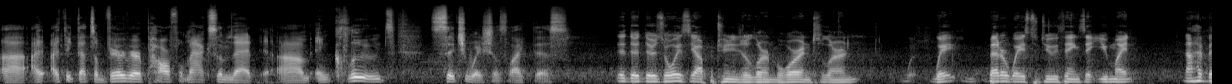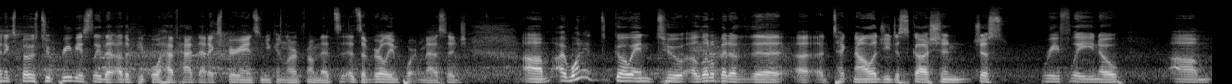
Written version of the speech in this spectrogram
uh, I, I, think that's a very, very powerful maxim that um, includes situations like this. There's always the opportunity to learn more and to learn way, better ways to do things that you might not have been exposed to previously that other people have had that experience and you can learn from. That's it's a really important message. Um, I wanted to go into a little bit of the uh, technology discussion, just briefly. You know, um,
